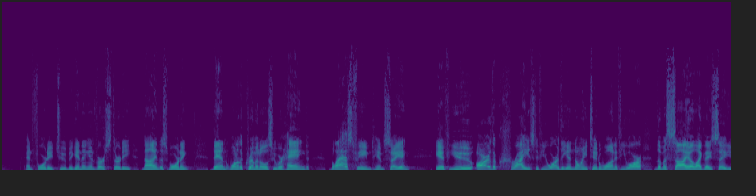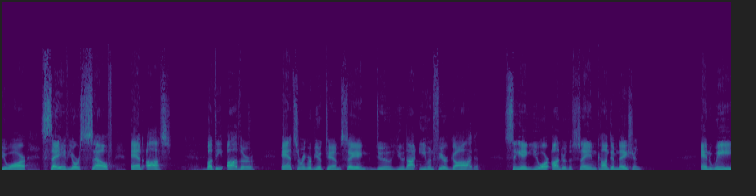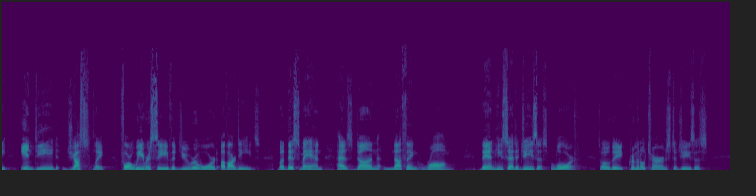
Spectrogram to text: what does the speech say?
and 42. Beginning in verse 39 this morning, then one of the criminals who were hanged blasphemed him, saying, If you are the Christ, if you are the anointed one, if you are the Messiah, like they say you are, save yourself and us. But the other, answering, rebuked him, saying, Do you not even fear God, seeing you are under the same condemnation? And we, indeed justly, for we receive the due reward of our deeds. But this man has done nothing wrong. Then he said to Jesus, Lord. So the criminal turns to Jesus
